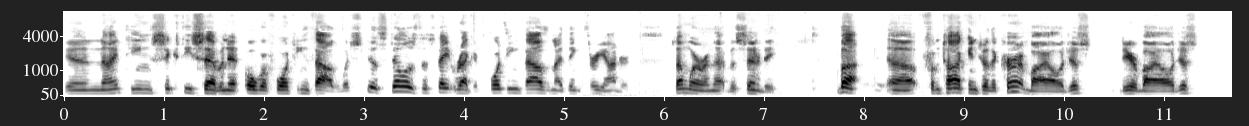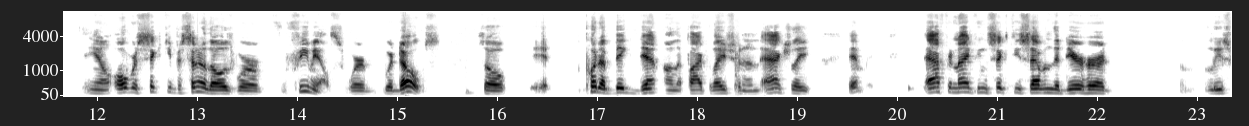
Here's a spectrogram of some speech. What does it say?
in 1967 at over 14,000, which still, still is the state record, 14,000, I think 300, somewhere in that vicinity. But uh, from talking to the current biologists, deer biologists, you know, over 60% of those were females, were were does. So it put a big dent on the population. And actually, after 1967, the deer herd, at least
